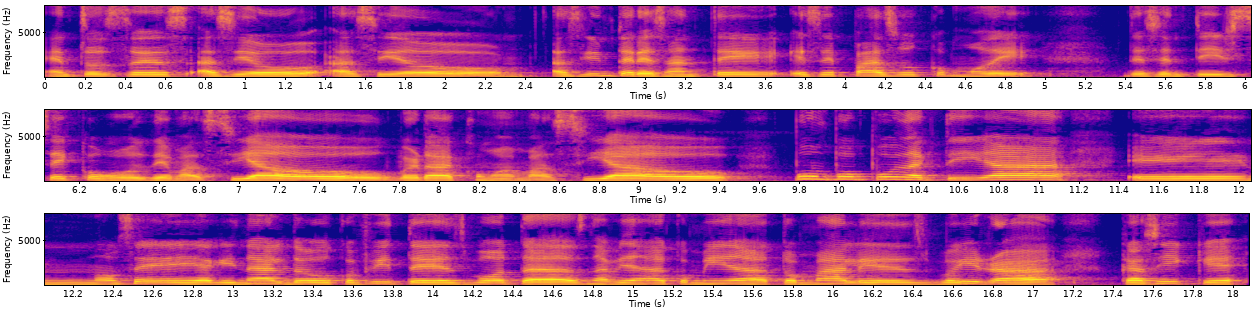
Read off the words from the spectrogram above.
Entonces ha sido, ha sido, ha sido interesante ese paso como de, de sentirse como demasiado, ¿verdad? Como demasiado, pum, pum, pum, actividad, eh, no sé, aguinaldo, confites, botas, navidad, comida, tomales, birra, casi que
